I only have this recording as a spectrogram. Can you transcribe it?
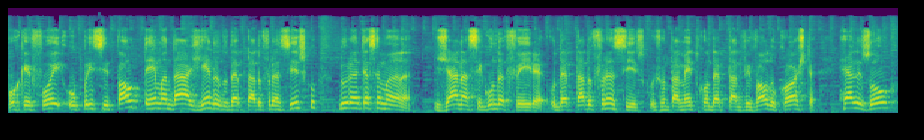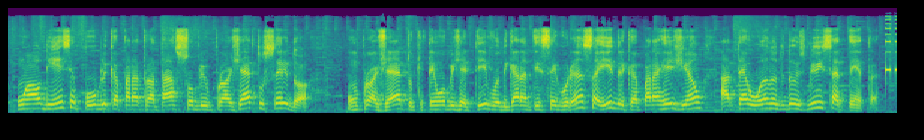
porque foi o principal tema da agenda do deputado Francisco durante a semana. Já na segunda-feira, o deputado Francisco, juntamente com o deputado Vivaldo Costa, realizou uma audiência pública para tratar sobre o projeto Seridó, um projeto que tem o objetivo de garantir segurança hídrica para a região até o ano de 2070.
